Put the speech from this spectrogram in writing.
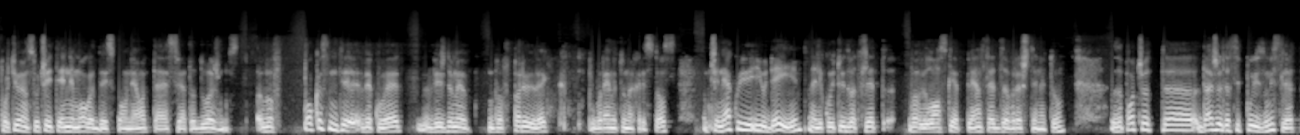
В противен случай те не могат да изпълняват тая свята длъжност. В по-късните векове виждаме в първи век, по времето на Христос, че някои юдеи, нали, които идват след Вавилонския плен след завръщането, започват а, даже да си поизмислят,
